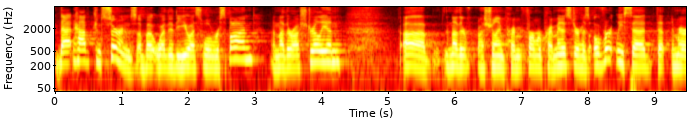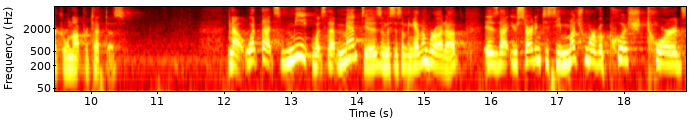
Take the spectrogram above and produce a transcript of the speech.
that have concerns about whether the US will respond. Another Australian, uh, another Australian prime, former prime minister has overtly said that America will not protect us. Now, what that's what's that meant is, and this is something Evan brought up, is that you're starting to see much more of a push towards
